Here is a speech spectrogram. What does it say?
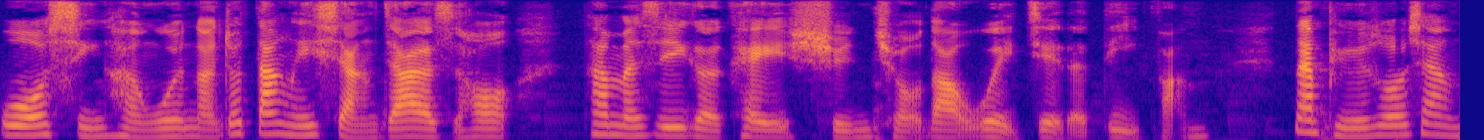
窝心、很温暖。就当你想家的时候。他们是一个可以寻求到慰藉的地方。那比如说像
